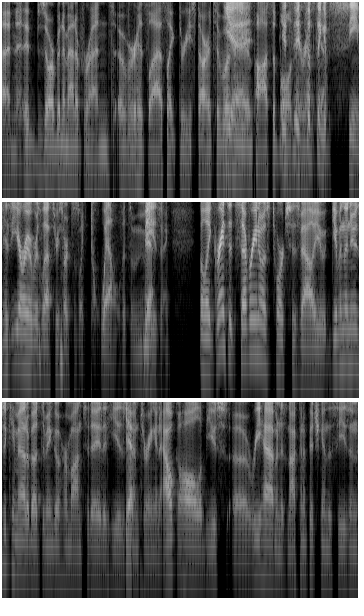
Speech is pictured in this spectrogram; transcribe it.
an absorbent amount of runs over his last like three starts? It wasn't Yeah, even possible. It's, it's something yeah. obscene. His ERA over his last three starts is like 12. It's amazing. But like, granted, Severino has torched his value. Given the news that came out about Domingo German today that he is Yep. entering an alcohol abuse uh, rehab and is not going to pitch again this season,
